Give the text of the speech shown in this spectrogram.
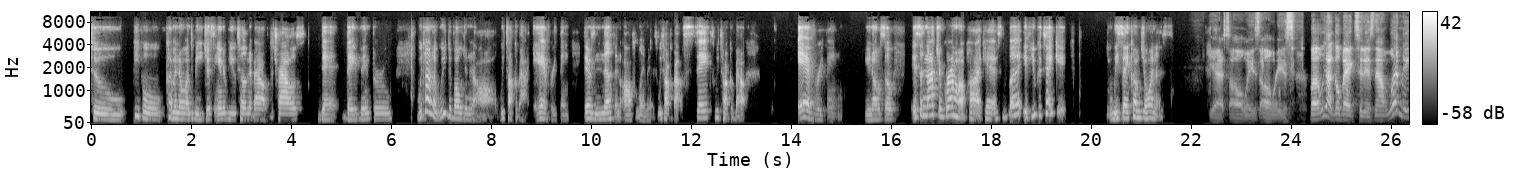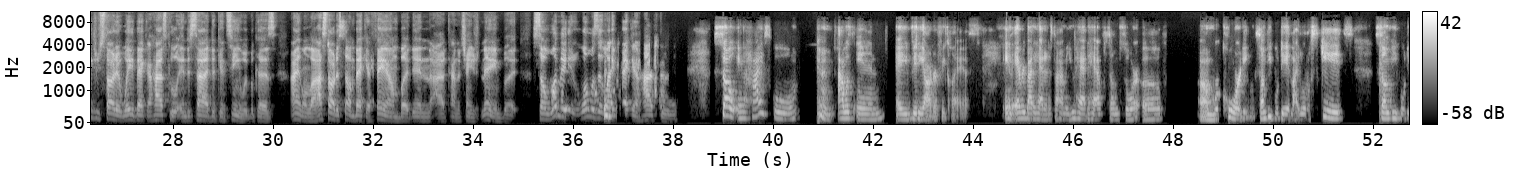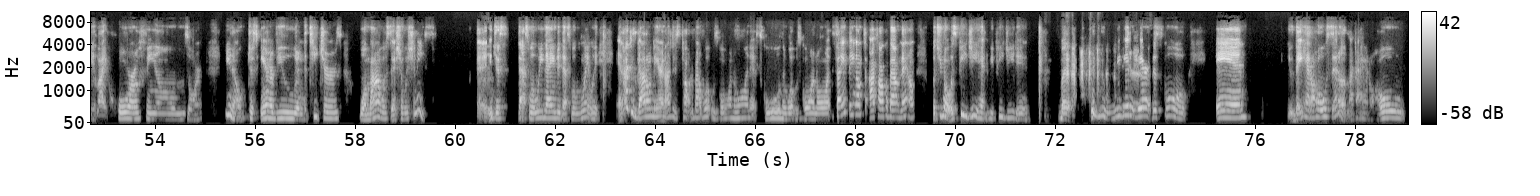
to people coming on to be just interviewed, telling about the trials that they've been through. We kind of we divulge in it all. We talk about everything. There's nothing off limits. We talk about sex. We talk about everything. You know, so it's a not your grandma podcast, but if you could take it, we say come join us. Yes, always, always. But we gotta go back to this now. What made you start it way back in high school and decide to continue it? Because I ain't gonna lie, I started something back at FAM, but then I kind of changed the name. But so, what made what was it like back in high school? So in high school, I was in a videography class, and everybody had an assignment. You had to have some sort of um, recording. Some people did like little skits. Some people did like horror films, or you know, just interview and the teachers. Well, mine was session with Shanise. It just that's what we named it. That's what we went with. And I just got on there and I just talked about what was going on at school and what was going on. Same thing I'm t- I talk about now, but you know, it was PG, it had to be PG then. But we did it there at the school and they had a whole setup. Like I had a whole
